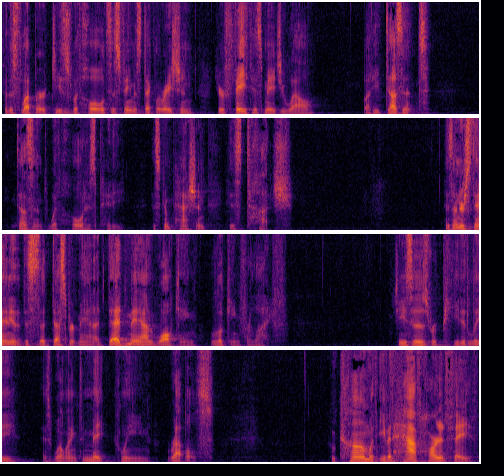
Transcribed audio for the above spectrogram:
To this leper, Jesus withholds his famous declaration your faith has made you well. But he doesn't, doesn't withhold his pity, his compassion, his touch. His understanding that this is a desperate man, a dead man walking, looking for life. Jesus repeatedly is willing to make clean rebels who come with even half hearted faith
